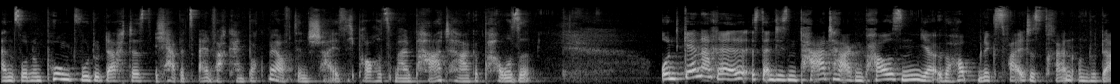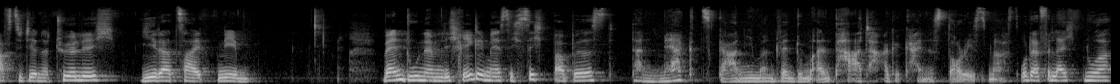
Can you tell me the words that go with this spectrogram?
an so einem Punkt, wo du dachtest, ich habe jetzt einfach keinen Bock mehr auf den Scheiß. Ich brauche jetzt mal ein paar Tage Pause. Und generell ist an diesen paar Tagen Pausen ja überhaupt nichts Falsches dran und du darfst sie dir natürlich jederzeit nehmen. Wenn du nämlich regelmäßig sichtbar bist, dann merkt es gar niemand, wenn du mal ein paar Tage keine Stories machst oder vielleicht nur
